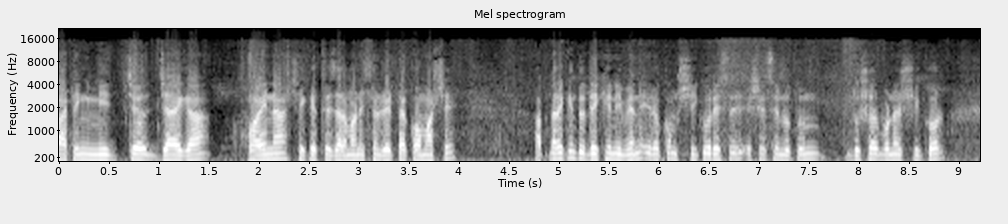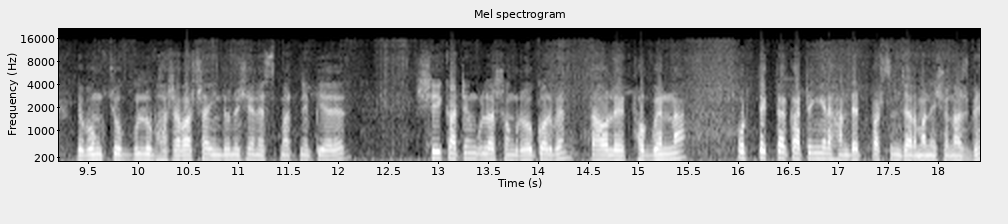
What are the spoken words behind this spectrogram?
কাটিং মিজ জায়গা হয় না। সেক্ষেত্রে জার্মানেশন রেটটা কম আসে। আপনারা কিন্তু দেখে নেবেন, এরকম শিকড় এসে, এসেছে নতুন বনের শিকড় এবং চোখগুলো ভাষা ভাষা ইন্দোনেশিয়ান স্মার্ট নেপিয়ারের। সেই কাটিংগুলো সংগ্রহ করবেন, তাহলে ঠকবেন না। প্রত্যেকটা কাটিংয়ের হান্ড্রেড পার্সেন্ট জার্মানেশন আসবে।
